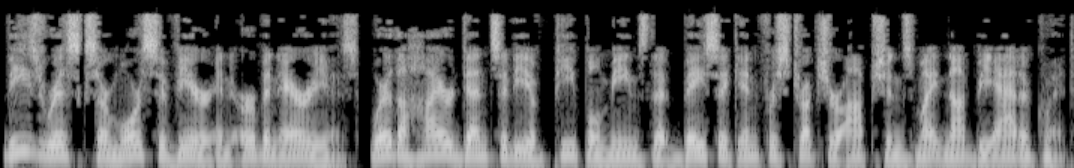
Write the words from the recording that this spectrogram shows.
These risks are more severe in urban areas, where the higher density of people means that basic infrastructure options might not be adequate.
